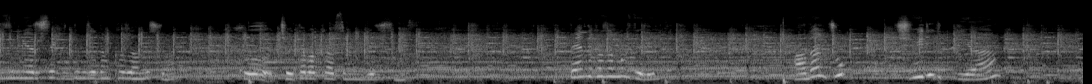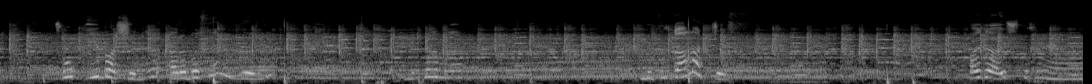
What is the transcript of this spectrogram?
bizim yarışa girdiğimiz adam kazandı şu an. Şu çete bakarsanız görürsünüz. Ben de kazanmak üzereyim. Adam çok şeydi gitti ya. Çok iyi başladı. Arabası en güzeldi. Mi lan? Bir tur daha mı atacağız? Hayda üç tur ne ya?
